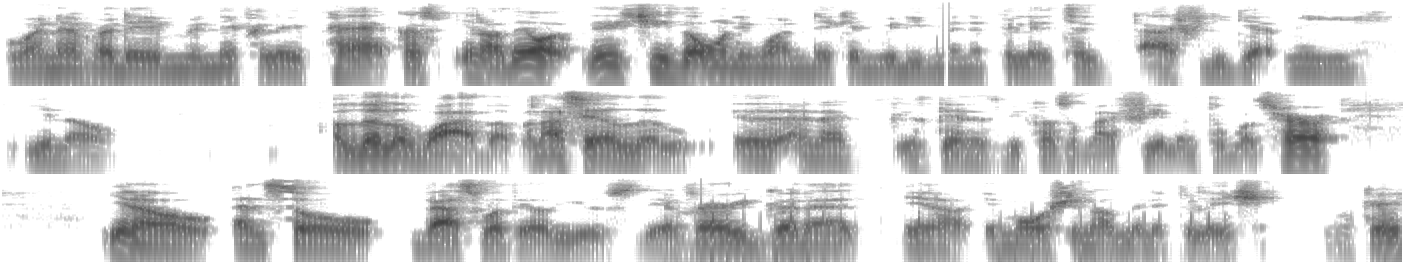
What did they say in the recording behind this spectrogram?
whenever they manipulate Pat, because you know they they she's the only one they can really manipulate to actually get me, you know, a little wild up. And I say a little, uh, and again it's because of my feeling towards her, you know, and so that's what they'll use. They're very good at you know emotional manipulation. Okay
